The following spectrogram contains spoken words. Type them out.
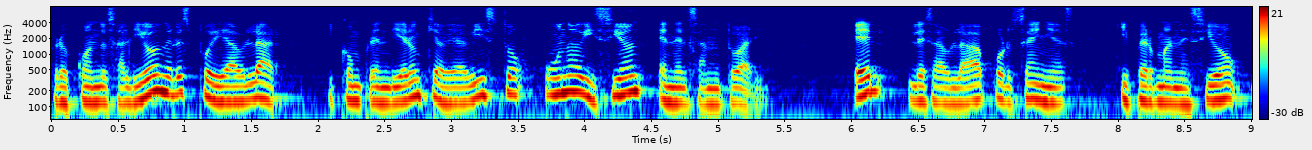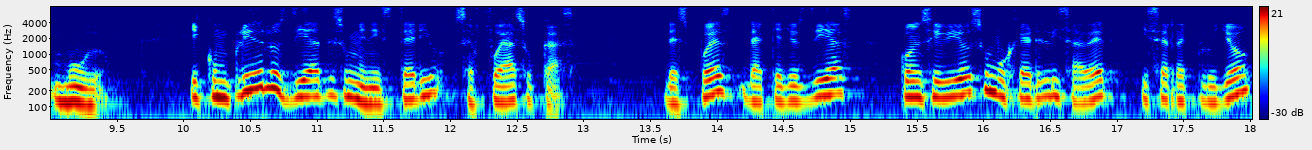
Pero cuando salió no les podía hablar y comprendieron que había visto una visión en el santuario. Él les hablaba por señas y permaneció mudo. Y cumplidos los días de su ministerio, se fue a su casa. Después de aquellos días, concibió su mujer Elizabeth y se recluyó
